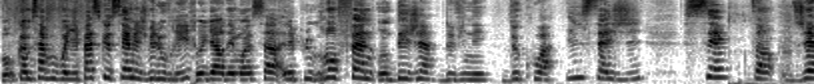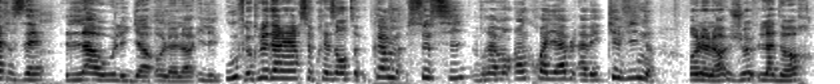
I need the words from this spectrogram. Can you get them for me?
Bon, comme ça, vous voyez pas ce que c'est, mais je vais l'ouvrir. Regardez-moi ça. Les plus grands fans ont déjà deviné de quoi il s'agit. C'est un jersey là-haut, les gars. Oh là là, il est ouf. Donc le derrière se présente comme ceci, vraiment incroyable, avec Kevin. Oh là là, je l'adore.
